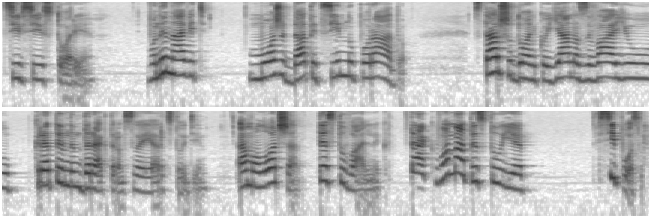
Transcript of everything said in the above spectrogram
ці всі історії. Вони навіть можуть дати цінну пораду. Старшу доньку я називаю креативним директором своєї арт-студії, а молодша тестувальник. Так, вона тестує всі послуги.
